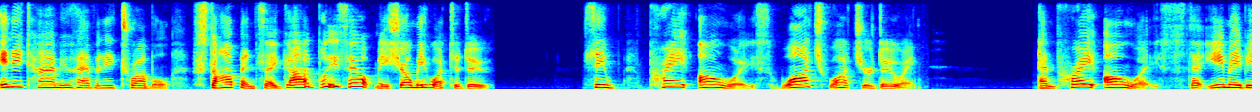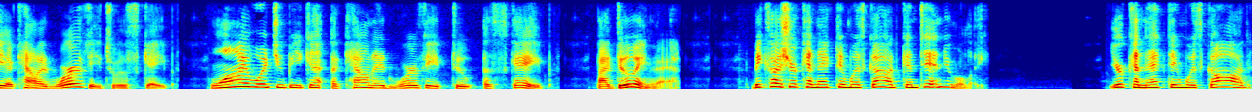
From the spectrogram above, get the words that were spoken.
Anytime you have any trouble, stop and say, God, please help me. Show me what to do. See, pray always. Watch what you're doing. And pray always that ye may be accounted worthy to escape. Why would you be accounted worthy to escape by doing that? Because you're connecting with God continually. You're connecting with God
